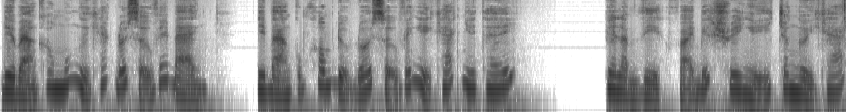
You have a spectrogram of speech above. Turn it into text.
điều bạn không muốn người khác đối xử với bạn, thì bạn cũng không được đối xử với người khác như thế. Khi làm việc phải biết suy nghĩ cho người khác.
